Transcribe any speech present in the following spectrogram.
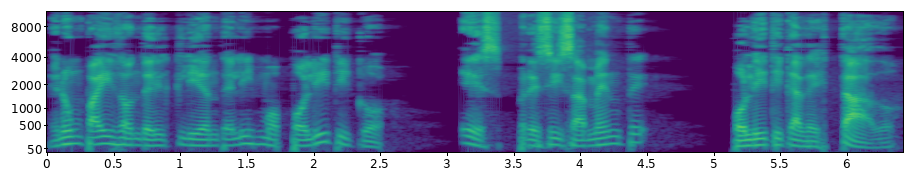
en un país donde el clientelismo político es precisamente política de Estado.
